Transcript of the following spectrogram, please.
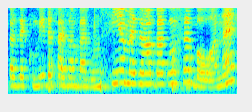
Fazer comida faz uma baguncinha, mas é uma bagunça boa, né?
